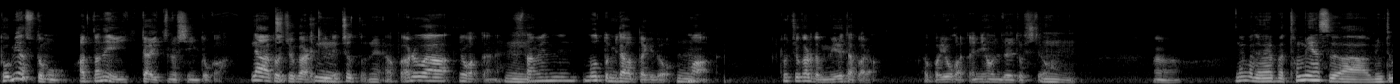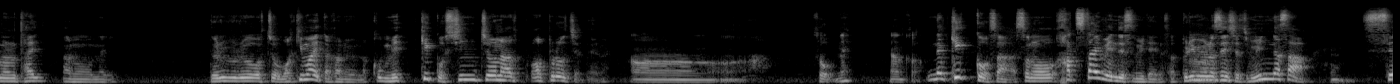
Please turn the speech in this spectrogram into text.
冨安ともあったね1対1のシーンとか。ああ途中から来て。うんちょっとね。やっぱあれは良かったね、うん。スタメンもっと見たかったけど、うん。まあ途中からでも見れたからやっぱ良かった日本勢としては、うん。うんなんかでもやっぱ冨安は三笘の対あの何？ドリブルをちょっとわきまえたかのようなこうめ結構慎重なアプローチなんだよね。ああそうね。なんか。な結構さその初対面ですみたいなさプレミアの選手たちみんなさ、うん。せ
